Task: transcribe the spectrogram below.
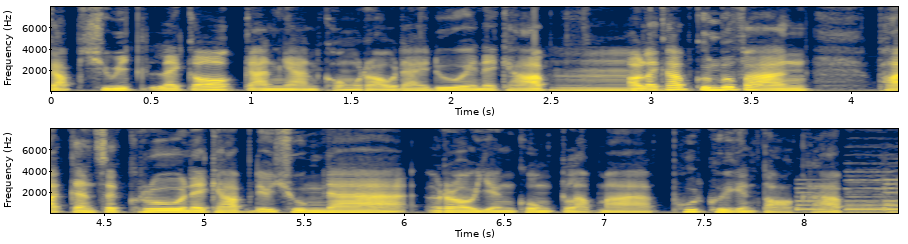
กับชีวิตและก็การงานของเราได้ด้วยนะครับมเอาละครับคุณผู้ฟังพักกันสักครู่นะครับ เดี๋ยวช่วงหน้าเรายังคงกลับมาพูดคุยกันต่อครับ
